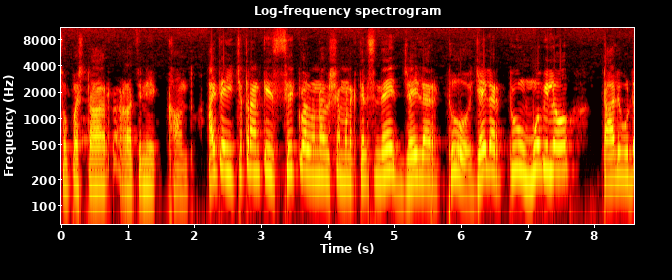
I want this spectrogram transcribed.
సూపర్ స్టార్ రజనీకాంత్. అయితే ఈ చిత్రానికి సీక్వెల్ ఉన్న విషయం మనకు తెలిసిందే జైలర్ టూ. జైలర్ టూ మూవీలో టాలీవుడ్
